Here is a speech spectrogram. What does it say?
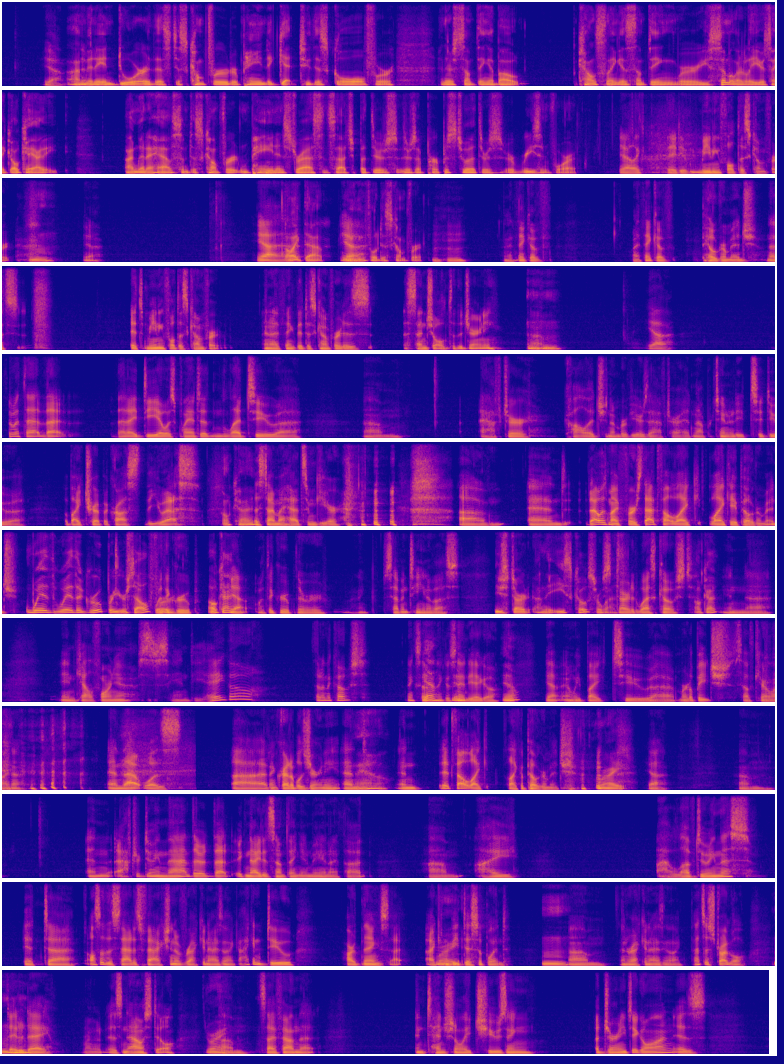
Yeah. I'm going to endure this discomfort or pain to get to this goal for and there's something about counseling is something where you similarly you're like okay I I'm going to have some discomfort and pain and stress and such but there's there's a purpose to it there's a reason for it Yeah, like the idea of meaningful discomfort. Hmm. Yeah. Yeah. I like that Yeah. meaningful discomfort hmm And I think of when I think of pilgrimage, that's it's meaningful discomfort, and I think the discomfort is essential to the journey. Um, yeah. So with that, that that idea was planted and led to uh, um, after college, a number of years after, I had an opportunity to do a, a bike trip across the U.S. okay This time I had some gear. um, and that was my first, that felt like like a pilgrimage with with a group or yourself with or- a group. okay Yeah, with a group. There were, I think, 17 of us. You start on the east coast or west? We west started West Coast okay in uh, in California, San Diego. Is that on the coast? I think so. Yeah, I think it was yeah. San Diego. yeah Yeah, and we biked to uh, Myrtle Beach, South Carolina, and that was uh, an incredible journey, and Yeah. and it felt like like a pilgrimage. right yeah. Um, and after doing that, there that ignited something in me, and I thought, um, I I love doing this. It uh, also the satisfaction of recognizing like I can do hard things. I, I can be disciplined Mm. um, and recognizing like that's a struggle day to day, and it is now still. right Um, so I found that intentionally choosing a journey to go on is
